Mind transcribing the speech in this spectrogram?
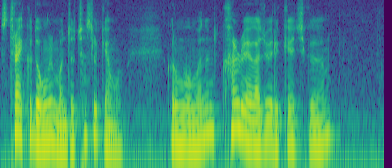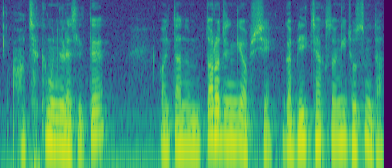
스트라이크 도금을 먼저 쳤을 경우 그럼 보면은 칼로 해가지고 이렇게 지금 어, 체크 무늬를 냈을 때 어, 일단은 떨어지는 게 없이 그러니까 밀착성이 좋습니다.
